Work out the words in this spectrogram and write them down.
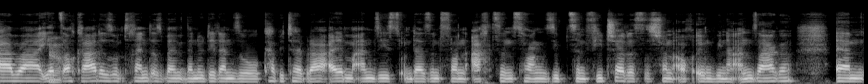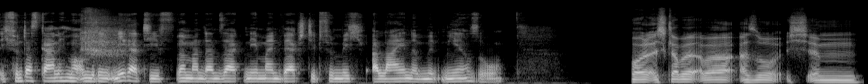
Aber jetzt ja. auch gerade so ein Trend ist, wenn, wenn du dir dann so Capital Bra Alben ansiehst und da sind von 18 Songs 17 Feature, das ist schon auch irgendwie eine Ansage. Ähm, ich finde das gar nicht mal unbedingt negativ, wenn man dann sagt, nee, mein Werk steht für mich alleine mit mir so. Voll, ich glaube aber, also ich, ähm,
